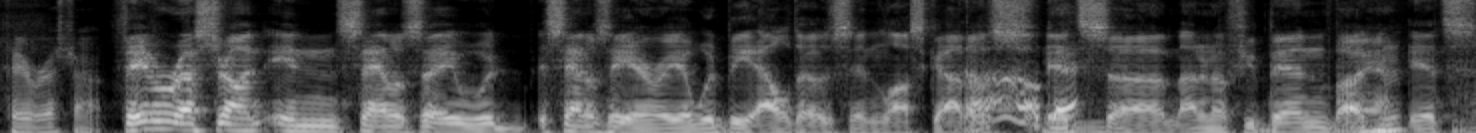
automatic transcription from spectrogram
Favorite restaurant? Favorite restaurant in San Jose would San Jose area would be Aldo's in Los Gatos. Oh, okay. It's um, I don't know if you've been, but yeah. it's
